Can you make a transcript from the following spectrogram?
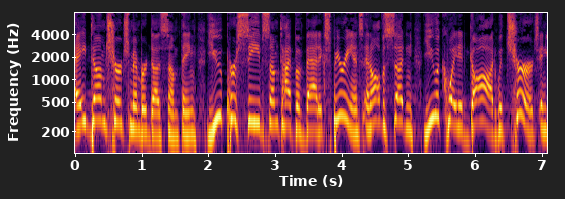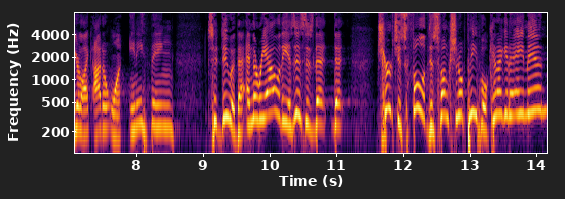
A dumb church member does something. You perceive some type of bad experience and all of a sudden you equated God with church and you're like, I don't want anything to do with that. And the reality is this, is that, that church is full of dysfunctional people. Can I get an amen?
